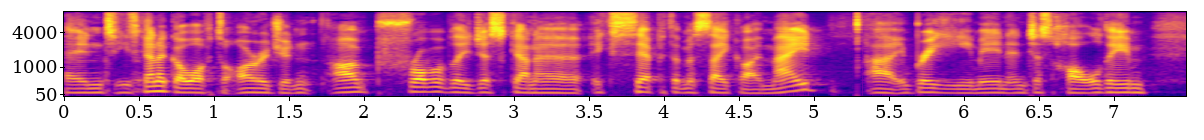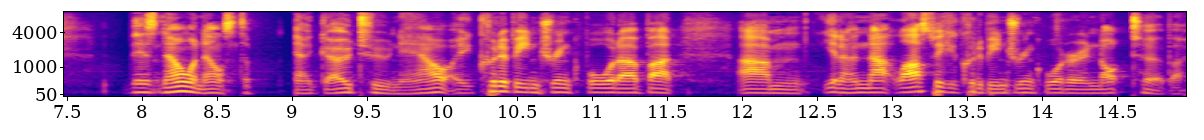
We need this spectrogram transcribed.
and he's going to go off to Origin. I'm probably just going to accept the mistake I made uh, in bringing him in and just hold him. There's no one else to you know, go to now. It could have been Drinkwater, but um, you know, not, last week it could have been Drinkwater and not Turbo.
